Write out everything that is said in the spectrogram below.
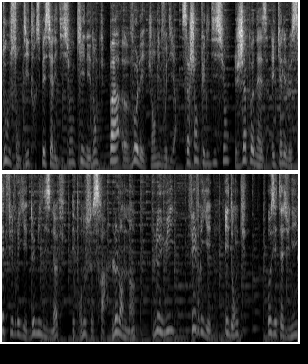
d'où son titre Special Edition qui n'est donc pas euh, volé, j'ai envie de vous dire. Sachant que l'édition japonaise est calée le 7 février 2019, et pour nous ce sera le lendemain, le 8 février. Et donc, aux États-Unis,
